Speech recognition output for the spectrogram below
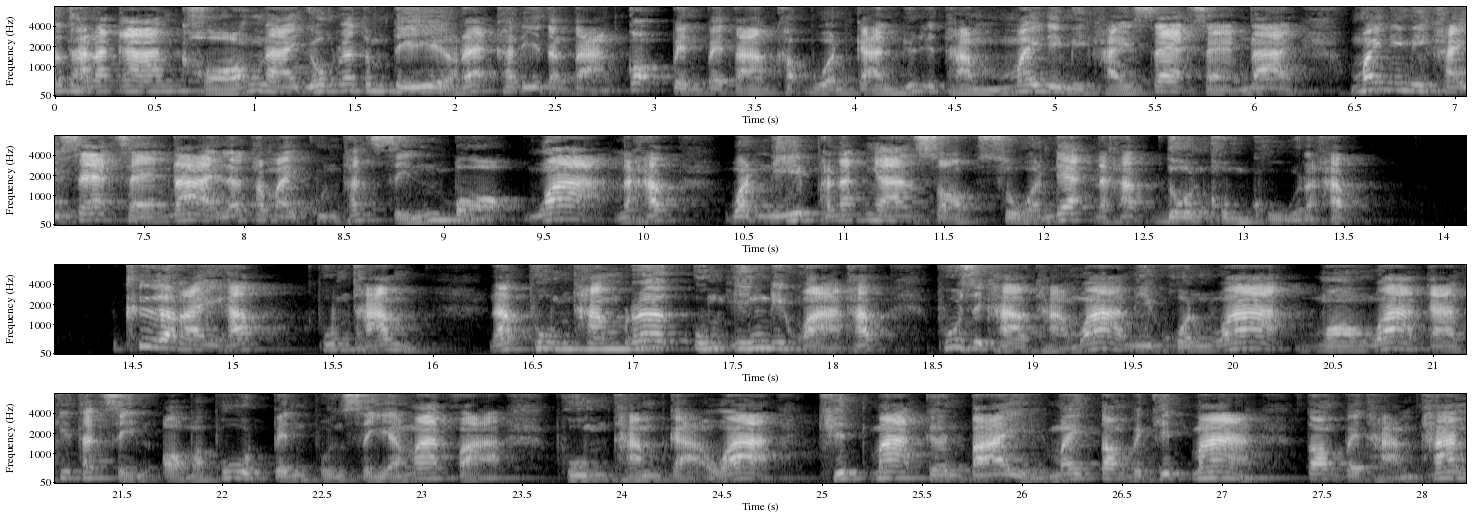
สถานการณ์ของนายกรัฐมนตรีและคดีต่างๆ ก็เป็นไปตามขบวนการยุติธรรมไม่ได้มีใครแทรกแซงได้ ไม่ได้มีใครแทรกแซงได้ แล้วทำไมคุณทักษิณบอกว่านะครับวันนี้พนักงานสอบสวนเนี่ยนะครับโดนข่มขู่นะครับ คืออะไรครับภูมิธรรม นะภูมิธรรมเลิกอุ้งอิงดีกว่าครับ ผู้สื่อข่าวถามว่ามีคนว่ามองว่าการที่ทักษิณออกมาพูดเป็นผลเสียมากกว่า ภูมิธรรมกล่าวว่า คิดมากเกินไปไม่ต้องไปคิดมาก ต้องไปถามท่าน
